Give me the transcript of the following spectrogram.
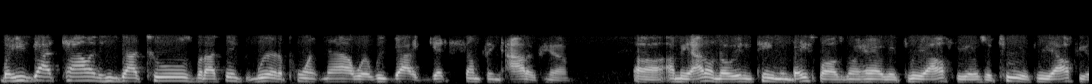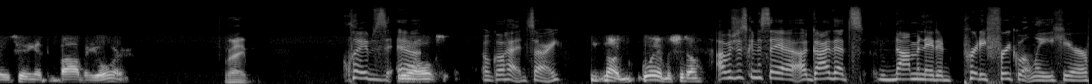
But he's got talent, he's got tools. But I think we're at a point now where we've got to get something out of him. Uh, I mean, I don't know any team in baseball is going to have their three outfielders or two or three outfielders hitting at the bottom of the order. Right. Claibs, uh, oh, go ahead. Sorry. No, go ahead, Michelle. I was just going to say a, a, guy that's nominated pretty frequently here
